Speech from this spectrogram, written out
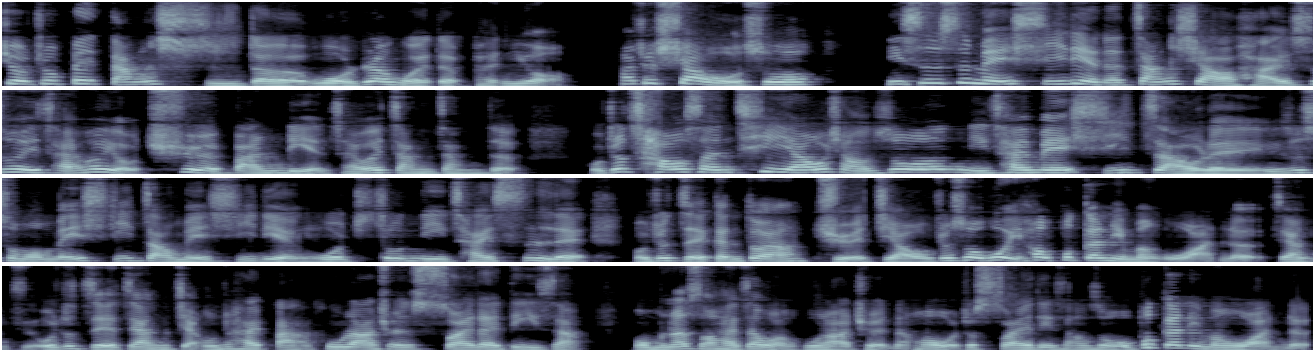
就就被当时的我认为的朋友，他就笑我说。你是不是没洗脸的脏小孩，所以才会有雀斑，脸才会脏脏的？我就超生气啊！我想说你才没洗澡嘞，你说什么没洗澡没洗脸？我说你才是嘞！我就直接跟对方绝交，我就说我以后不跟你们玩了，这样子，我就直接这样讲，我就还把呼啦圈摔在地上。我们那时候还在玩呼啦圈，然后我就摔在地上说我不跟你们玩了。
